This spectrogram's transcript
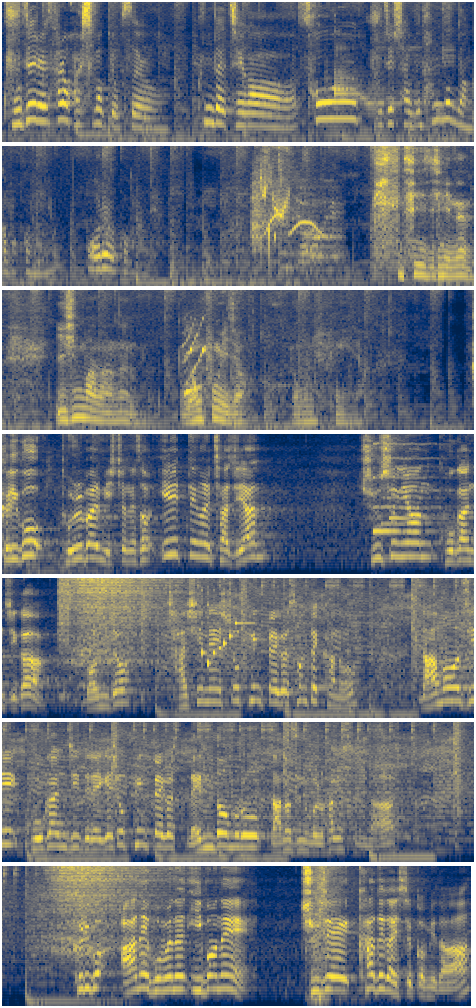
구제를 사러 갈 수밖에 없어요. 근데 제가 서울 구제샵은 한 번도 안 가봤거든요. 어려울 것 같아요. 빈티지는 20만 원은 명품이죠. 명품 쇼핑이죠. 그리고 돌발 미션에서 1등을 차지한 주승현 고간지가 먼저 자신의 쇼핑백을 선택한 후 나머지 고간지들에게 쇼핑백을 랜덤으로 나눠주는 걸로 하겠습니다. 그리고 안에 보면은 이번에 주제 카드가 있을 겁니다.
